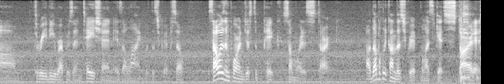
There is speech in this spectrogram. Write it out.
um, 3D representation is aligned with the script. So it's always important just to pick somewhere to start. I'll double click on the script and let's get started.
